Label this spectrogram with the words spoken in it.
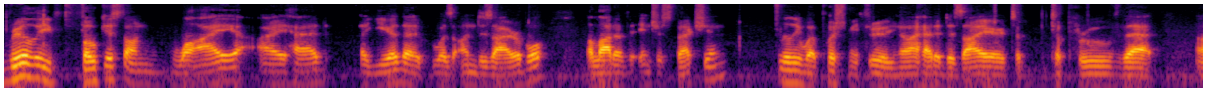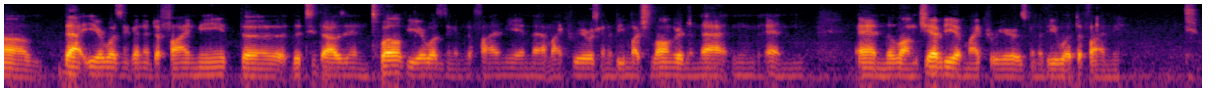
really focused on why i had a year that was undesirable, a lot of introspection. It's really what pushed me through. You know, I had a desire to to prove that um, that year wasn't going to define me. The the 2012 year wasn't going to define me, and that my career was going to be much longer than that, and and and the longevity of my career was going to be what defined me.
